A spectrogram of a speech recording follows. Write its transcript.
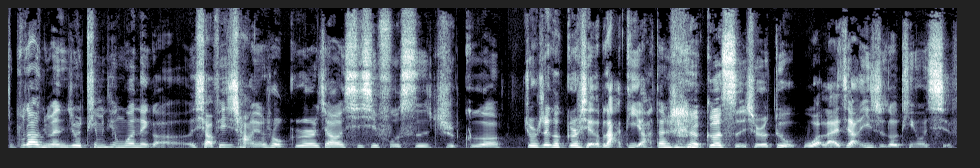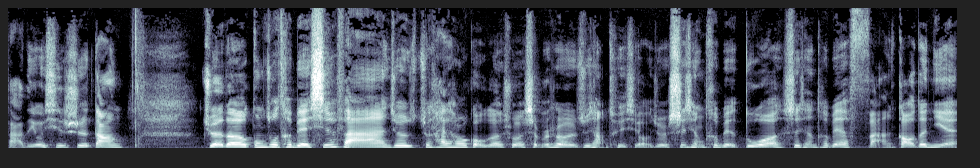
不知道你们就听没听过那个小飞机场有首歌叫《西西弗斯之歌》，就是这个歌写的不咋地啊，但是 歌词其实对我来讲一直都挺有启发的，尤其是当。觉得工作特别心烦，就是最开头狗哥说什么时候最想退休，就是事情特别多，事情特别烦，搞得你，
